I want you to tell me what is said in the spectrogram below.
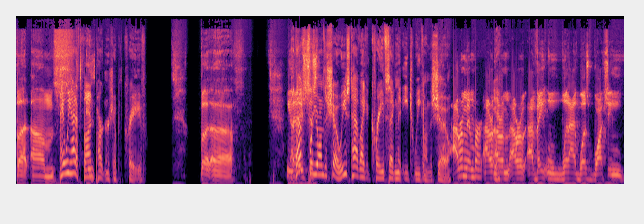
But um, Hey, we had a fun partnership with Crave. But uh, you know, that's just, you're on the show. We used to have like a Crave segment each week on the show. I remember. I, Yeah. I, I, I think when I was watching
